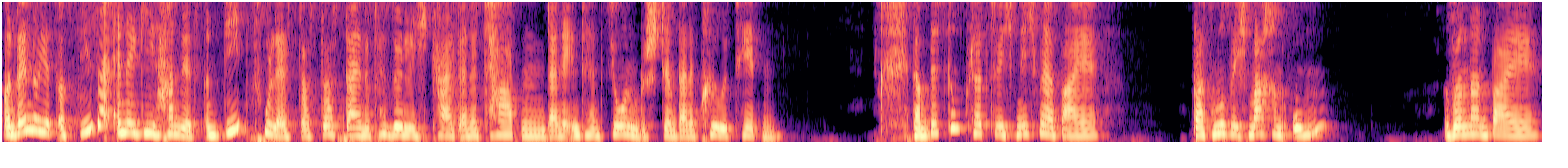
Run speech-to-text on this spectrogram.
Und wenn du jetzt aus dieser Energie handelst und die zulässt, dass das deine Persönlichkeit, deine Taten, deine Intentionen bestimmt, deine Prioritäten, dann bist du plötzlich nicht mehr bei, was muss ich machen, um, sondern bei,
